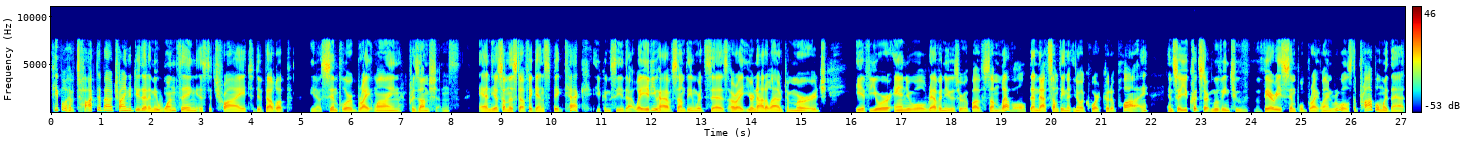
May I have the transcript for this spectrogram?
people have talked about trying to do that. I mean, one thing is to try to develop, you know, simpler bright line presumptions and you know some of the stuff against big tech you can see that way. If you have something where it says all right you're not allowed to merge. If your annual revenues are above some level then that's something that you know a court could apply. And so you could start moving to very simple bright line rules. The problem with that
